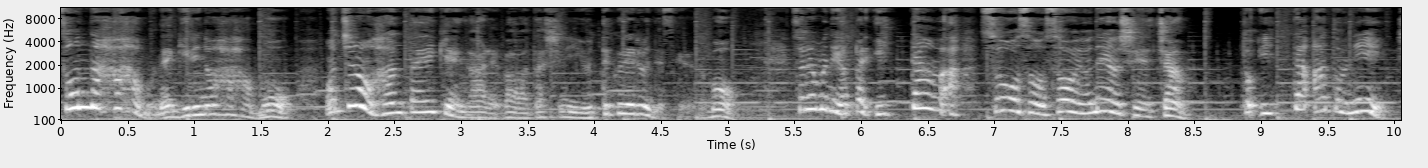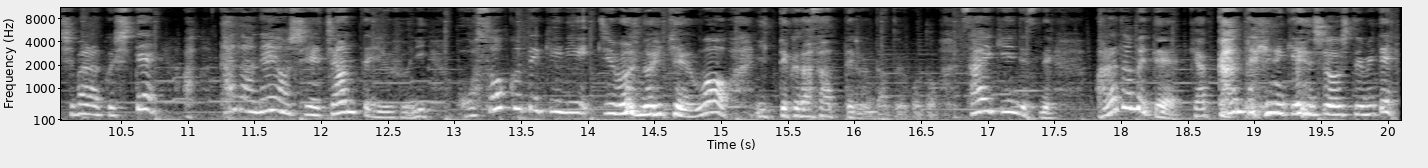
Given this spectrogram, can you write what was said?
そんな母もね義理の母ももちろん反対意見があれば私に言ってくれるんですけれどもそれもねやっぱり一旦は「あそうそうそうよねよしえちゃん」と言った後にしばらくして「あただねよしえちゃん」っていうふうに補足的に自分の意見を言ってくださってるんだということ。最近ですね改めて客観的に検証してみて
